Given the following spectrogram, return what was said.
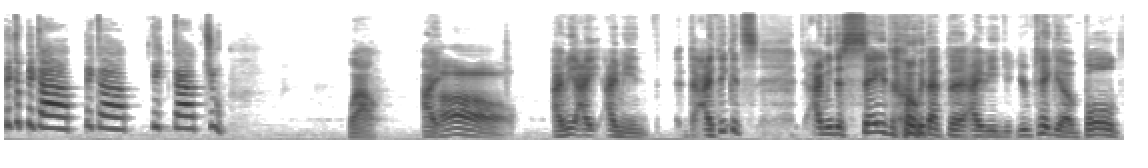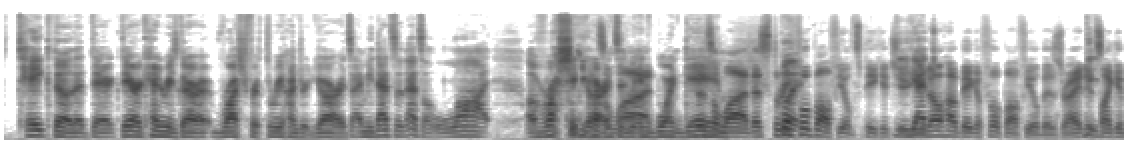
Pika Pika Pika Pikachu. Wow. I oh. I mean I I mean I think it's I mean to say though that the I mean you're taking a bold take though that Derek Derrick Henry's gonna rush for 300 yards. I mean that's a that's a lot of rushing yards in, in one game. That's a lot. That's three But- football fields, Pikachu. You You, know how big a football field is, right? It's like a,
